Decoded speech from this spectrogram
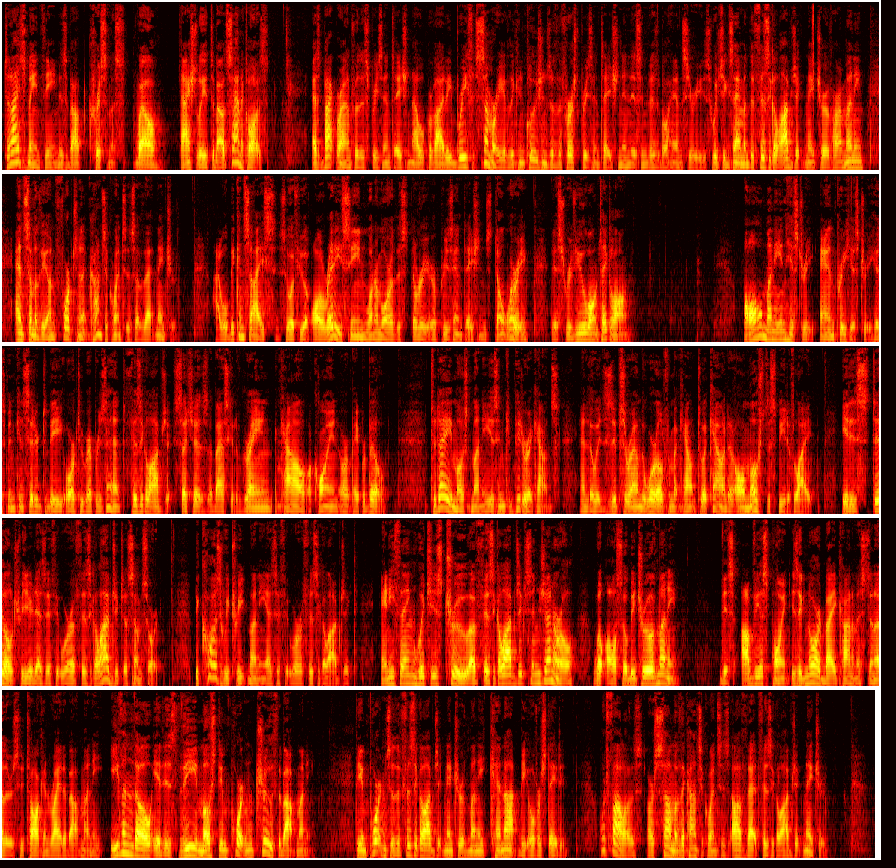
Tonight's main theme is about Christmas. Well, actually it's about Santa Claus. As background for this presentation, I will provide a brief summary of the conclusions of the first presentation in this Invisible Hand series, which examined the physical object nature of our money and some of the unfortunate consequences of that nature. I will be concise, so if you have already seen one or more of the earlier presentations, don't worry, this review won't take long. All money in history and prehistory has been considered to be or to represent physical objects such as a basket of grain, a cow, a coin, or a paper bill. Today most money is in computer accounts, and though it zips around the world from account to account at almost the speed of light, it is still treated as if it were a physical object of some sort. Because we treat money as if it were a physical object, anything which is true of physical objects in general will also be true of money. This obvious point is ignored by economists and others who talk and write about money, even though it is the most important truth about money. The importance of the physical object nature of money cannot be overstated. What follows are some of the consequences of that physical object nature.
